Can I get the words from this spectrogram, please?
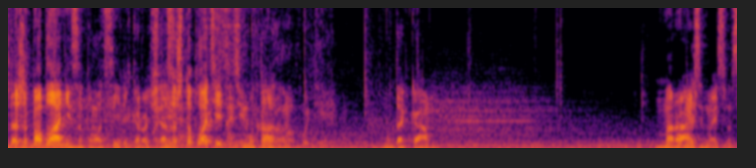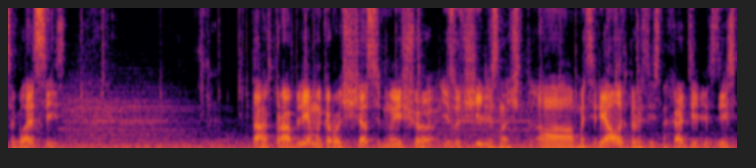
Даже бабла не заплатили, короче. А за что платить этим пути. Мудакам. Мразям этим, согласись. Так, проблемы, короче, сейчас мы еще изучили, значит, а, материалы, которые здесь находились. Здесь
